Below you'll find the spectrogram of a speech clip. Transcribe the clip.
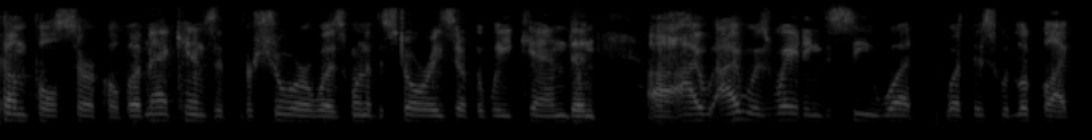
come full circle. But Matt Kenseth for sure was one of the stories of the weekend, and uh, I, I was waiting to see what, what this would look like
